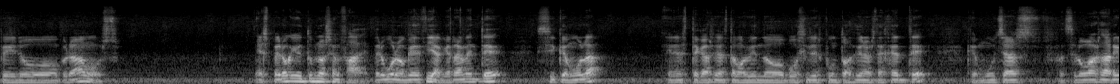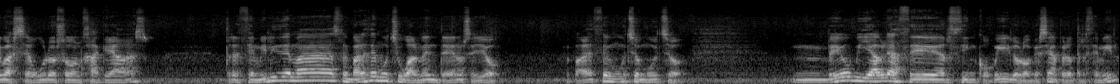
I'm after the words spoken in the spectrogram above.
pero, pero vamos, espero que YouTube no se enfade. Pero bueno, que decía que realmente sí que mola en este caso ya estamos viendo posibles puntuaciones de gente, que muchas, desde luego las de arriba seguro son hackeadas. 13.000 y demás me parece mucho igualmente, ¿eh? no sé yo. Me parece mucho, mucho. Mm, veo viable hacer 5.000 o lo que sea, pero 13.000.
